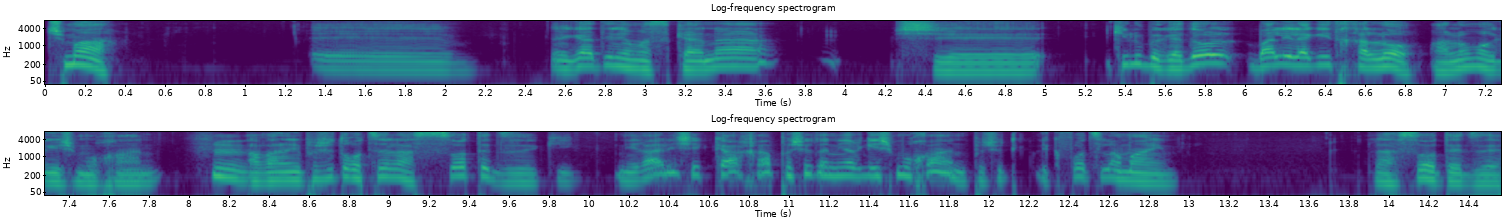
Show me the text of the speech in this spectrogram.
תשמע, אה, הגעתי למסקנה שכאילו בגדול בא לי להגיד לך לא, אני לא מרגיש מוכן, אבל אני פשוט רוצה לעשות את זה, כי נראה לי שככה פשוט אני ארגיש מוכן, פשוט לקפוץ למים. לעשות את זה.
